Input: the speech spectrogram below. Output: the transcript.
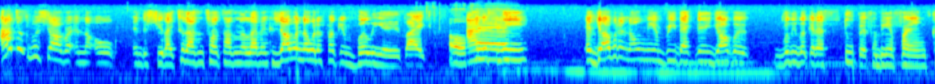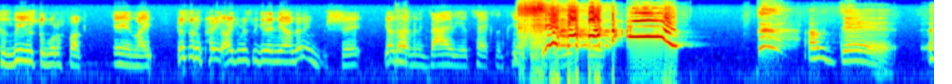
I just wish y'all were in the old industry, like 2012, 2011, because y'all would know what a fucking bully is. Like, okay. honestly, if y'all would have known me and Bree back then, y'all would really look at us stupid for being friends, because we used to go to fuck and Like, this little petty arguments we get in now, that ain't shit. Y'all be no. having anxiety attacks and panic. I'm dead.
